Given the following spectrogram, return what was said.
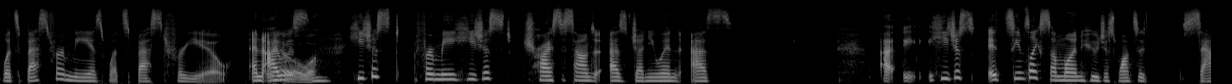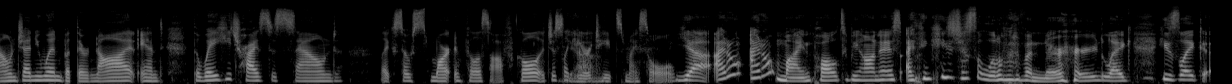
What's best for me is what's best for you. And I was, he just, for me, he just tries to sound as genuine as. Uh, he just, it seems like someone who just wants to sound genuine, but they're not. And the way he tries to sound like so smart and philosophical. It just like Yeah. irritates my soul. Yeah, I don't I don't mind Paul to be honest. I think he's just a little bit of a nerd. Like he's like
